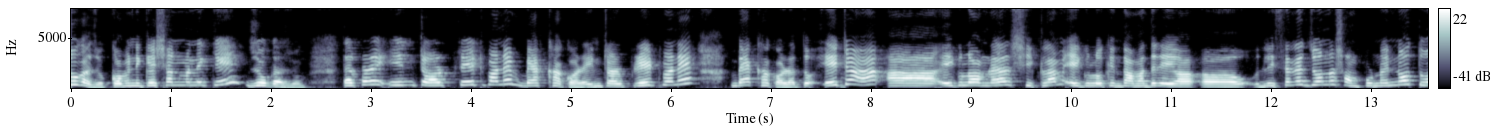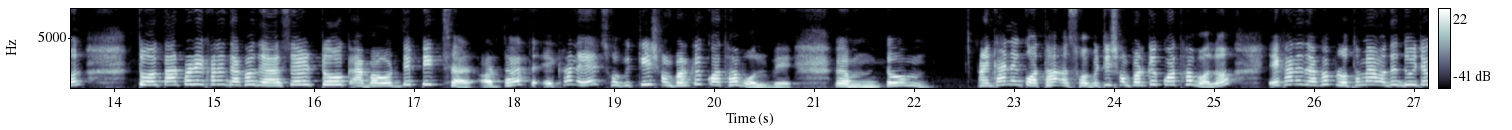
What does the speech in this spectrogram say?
যোগাযোগ। কমিউনিকেশন মানে কি? যোগাযোগ। তারপরে ইন্টারপ্রেট মানে ব্যাখ্যা করা। ইন্টারপ্রেট মানে ব্যাখ্যা করা। তো এটা এগুলো আমরা শিখলাম। এগুলো কিন্তু আমাদের এই লিসেনের জন্য সম্পূর্ণই নতুন। তো তারপরে এখানে দেখো আছে টোক অ্যাবাউট দি পিকচার অর্থাৎ এখানে ছবিটি সম্পর্কে কথা বলবে। তো এখানে কথা, ছবিটি সম্পর্কে কথা বলো। এখানে দেখো প্রথমে আমাদের দুইটা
